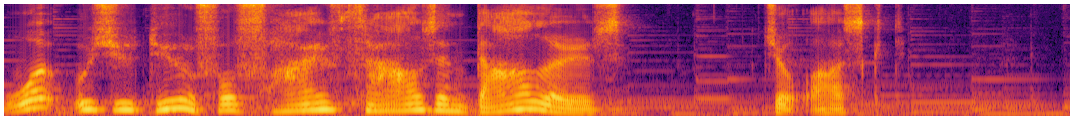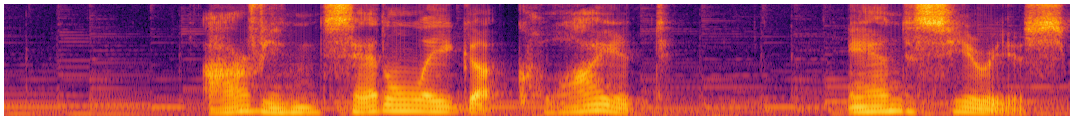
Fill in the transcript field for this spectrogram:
what would you do for $5,000? Joe asked. Arvin suddenly got quiet and serious.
